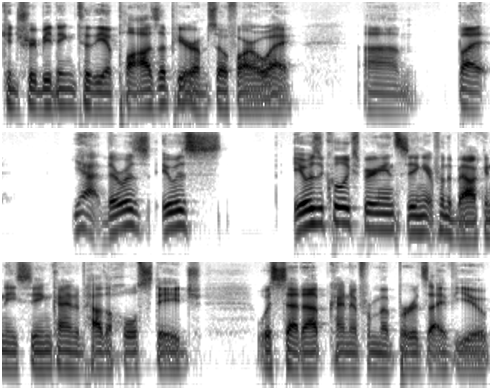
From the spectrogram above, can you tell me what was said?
contributing to the applause up here? I'm so far away." Um, but yeah, there was it was it was a cool experience seeing it from the balcony, seeing kind of how the whole stage was set up, kind of from a bird's eye view.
